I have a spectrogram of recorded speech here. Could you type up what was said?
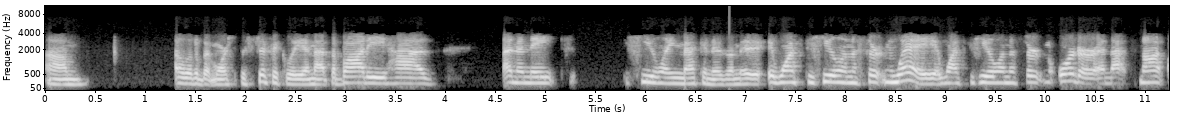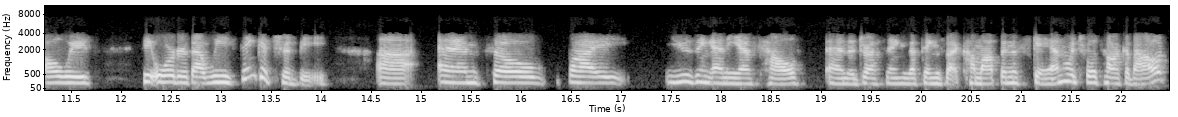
um, a little bit more specifically, in that the body has an innate healing mechanism. It, it, wants to heal in a certain way. It wants to heal in a certain order, and that's not always the order that we think it should be. Uh, and so, by using NES Health and addressing the things that come up in the scan, which we'll talk about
